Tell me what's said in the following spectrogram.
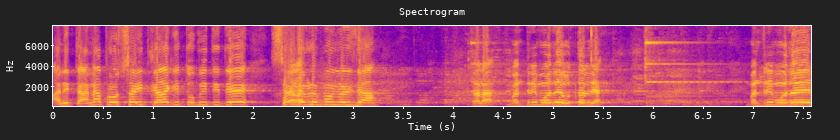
आणि त्यांना प्रोत्साहित करा की तुम्ही तिथे सेल्फ डेव्हलपमेंटमध्ये जा. चला मंत्री महोदय उत्तर द्या. मंत्री महोदय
